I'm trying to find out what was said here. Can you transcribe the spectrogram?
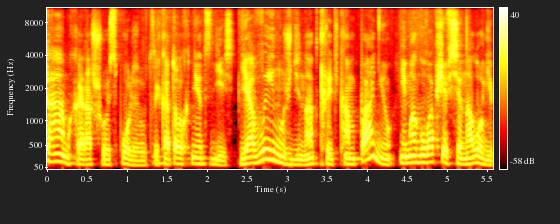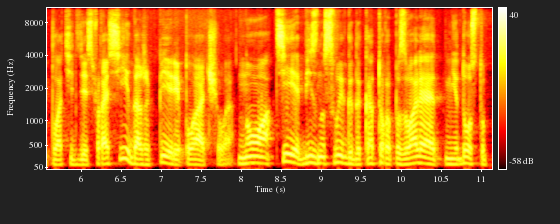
там хорошо используются и которых нет здесь. Я вынужден открыть компанию и могу вообще все налоги платить здесь в России, даже переплачивая. Но те бизнес-выгоды, которые позволяют мне доступ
